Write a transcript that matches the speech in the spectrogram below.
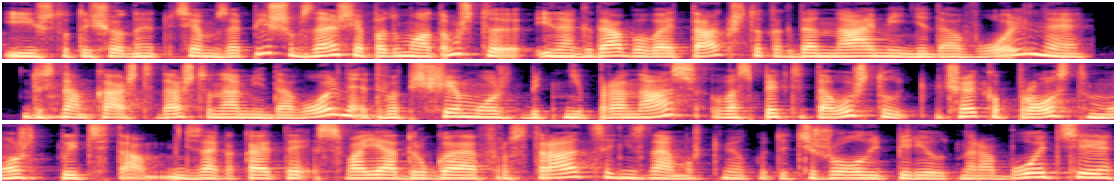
и что-то еще на эту тему запишем. Знаешь, я подумала о том, что иногда бывает так, что когда нами недовольны, То есть нам кажется, да, что нам недовольны. Это вообще может быть не про нас в аспекте того, что у человека просто может быть там, не знаю, какая-то своя другая фрустрация, не знаю, может, у него какой-то тяжелый период на работе,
